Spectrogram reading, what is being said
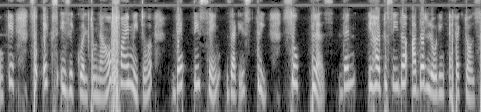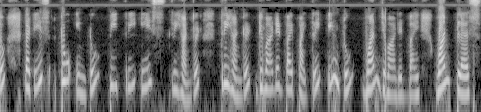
okay? So x is equal to now 5 meter depth is same that is 3 so plus then you have to see the other loading effect also that is 2 into p3 is 300 300 divided by pi 3 into 1 divided by 1 plus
